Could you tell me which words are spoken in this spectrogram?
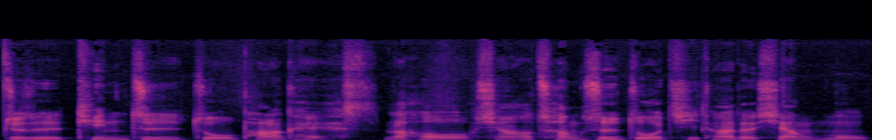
就是停止做 podcast，然后想要尝试做其他的项目，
